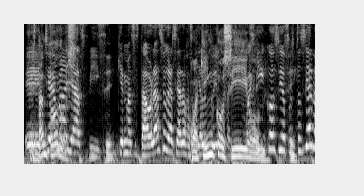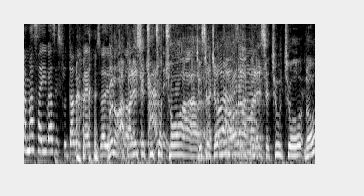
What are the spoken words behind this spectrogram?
Están Chema todos. Yaspic. Sí. ¿Quién más está? Horacio García Rojas. Joaquín. Cosío. Joaquín Cosío, pues Sí. entonces ya nada más ahí vas disfrutando cada episodio. Bueno, aparece este Chucho. Ochoa. Chucho Ochoa, Ahora sí. aparece Chucho, ¿no?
